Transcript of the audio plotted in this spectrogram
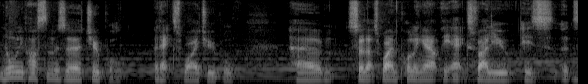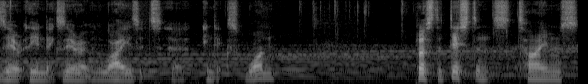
normally pass them as a tuple, an xy tuple. Um, so that's why I'm pulling out the x value is at zero, the index 0, and the y is at uh, index 1, plus the distance times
